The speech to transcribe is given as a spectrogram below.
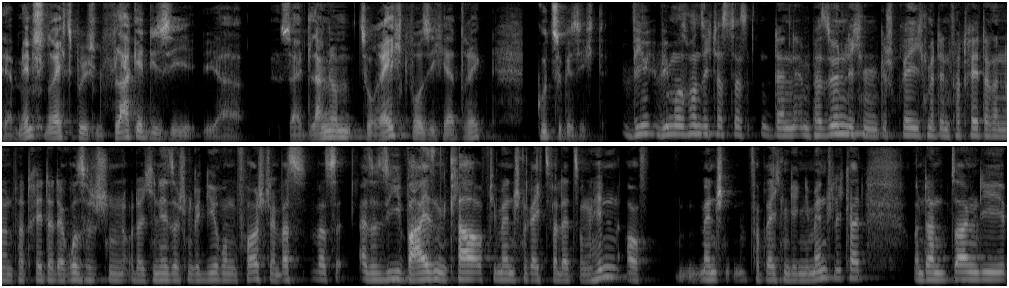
der menschenrechtspolitischen Flagge, die sie ja seit langem zu Recht vor sich herträgt, gut zu Gesicht. Wie, wie muss man sich das, das denn im persönlichen Gespräch mit den Vertreterinnen und Vertretern der russischen oder chinesischen Regierung vorstellen? Was, was, also Sie weisen klar auf die Menschenrechtsverletzungen hin, auf Menschen, Verbrechen gegen die Menschlichkeit und dann sagen die,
